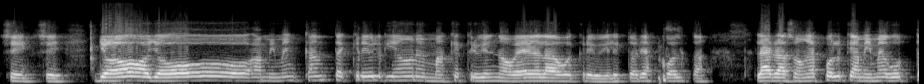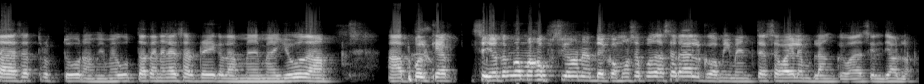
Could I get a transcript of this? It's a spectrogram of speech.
Sí, sí. Yo, yo, a mí me encanta escribir guiones más que escribir novelas o escribir historias cortas. La razón es porque a mí me gusta esa estructura, a mí me gusta tener esas reglas, me, me ayuda. porque si yo tengo más opciones de cómo se puede hacer algo, mi mente se baila en blanco y va a decir, diablo,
